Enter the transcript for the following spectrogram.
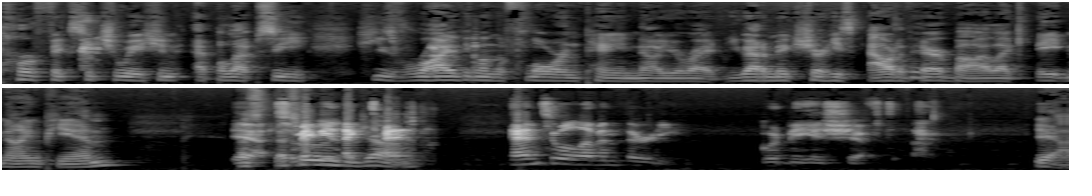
perfect situation. Epilepsy. He's writhing on the floor in pain. No, you're right. You got to make sure he's out of there by like eight nine p.m. Yeah. That's- that's so maybe really like good 10, job. 10 to eleven thirty would be his shift. Yeah,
